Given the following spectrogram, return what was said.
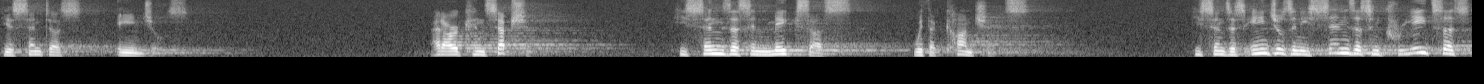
He has sent us angels. At our conception, He sends us and makes us with a conscience. He sends us angels and He sends us and creates us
